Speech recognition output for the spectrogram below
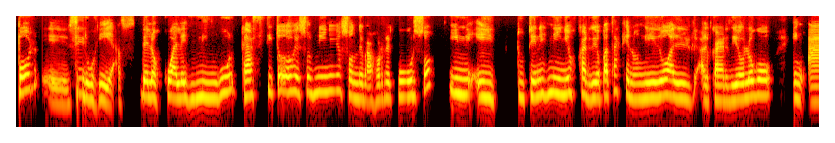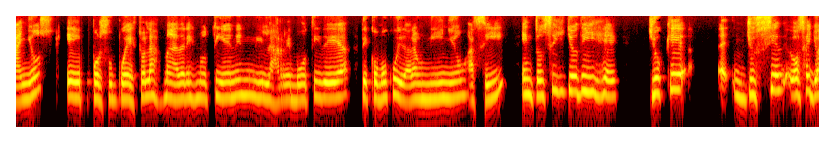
por eh, cirugías, de los cuales ningún, casi todos esos niños son de bajos recursos y, y tú tienes niños cardiópatas que no han ido al, cardiólogo en años. Eh, por supuesto, las madres no tienen ni la remota idea de cómo cuidar a un niño así. Entonces yo dije, yo que, eh, yo, o sea, yo,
